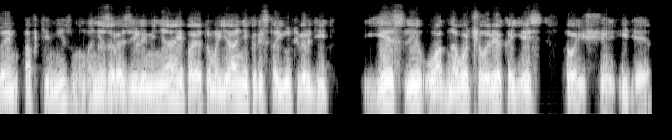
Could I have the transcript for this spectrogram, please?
Своим оптимизмом они заразили меня, и поэтому я не перестаю твердить, если у одного человека есть стоящая идея,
